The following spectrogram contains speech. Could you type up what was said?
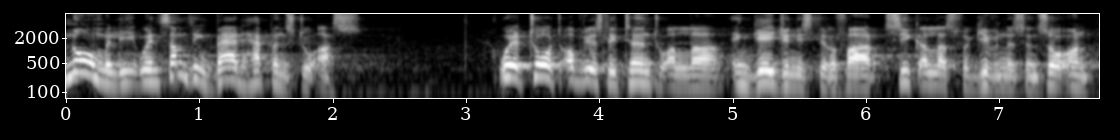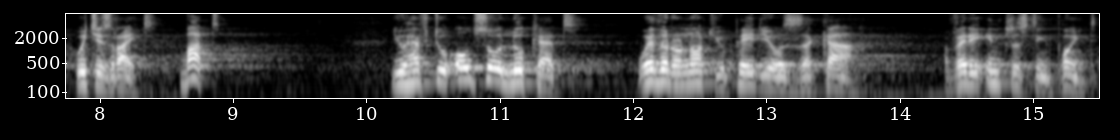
normally when something bad happens to us, We're taught, obviously, turn to Allah, engage in istighfar, seek Allah's forgiveness, and so on, which is right. But you have to also look at whether or not you paid your zakah. A very interesting point.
